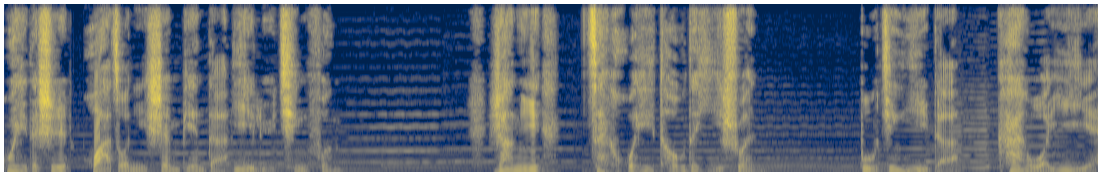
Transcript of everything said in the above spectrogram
为的是化作你身边的一缕清风，让你在回头的一瞬，不经意的看我一眼。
